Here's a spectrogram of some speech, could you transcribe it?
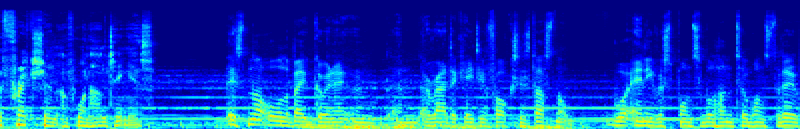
a fraction of what hunting is. It's not all about going out and, and eradicating foxes. That's not what any responsible hunter wants to do.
